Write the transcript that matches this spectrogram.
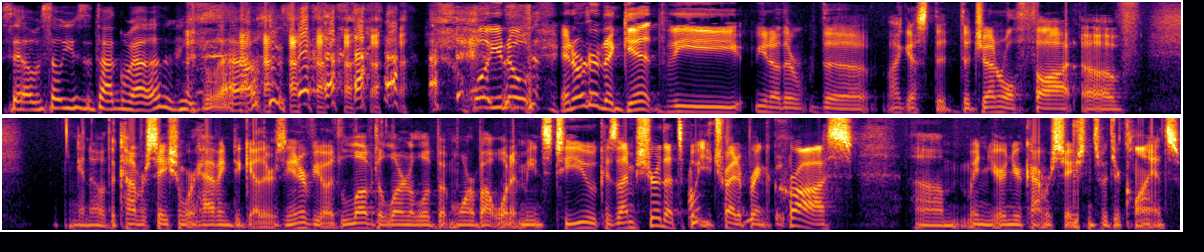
So I'm so used to talking about other people. well, you know, in order to get the, you know, the the I guess the the general thought of you know the conversation we're having together as the interview i'd love to learn a little bit more about what it means to you because i'm sure that's what you try to bring across um, when you're in your conversations with your clients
